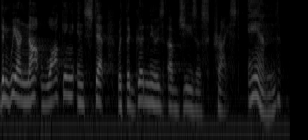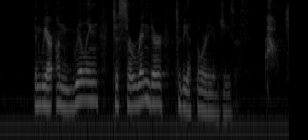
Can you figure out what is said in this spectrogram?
then we are not walking in step with the good news of Jesus Christ. And then we are unwilling to surrender to the authority of Jesus. Ouch.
